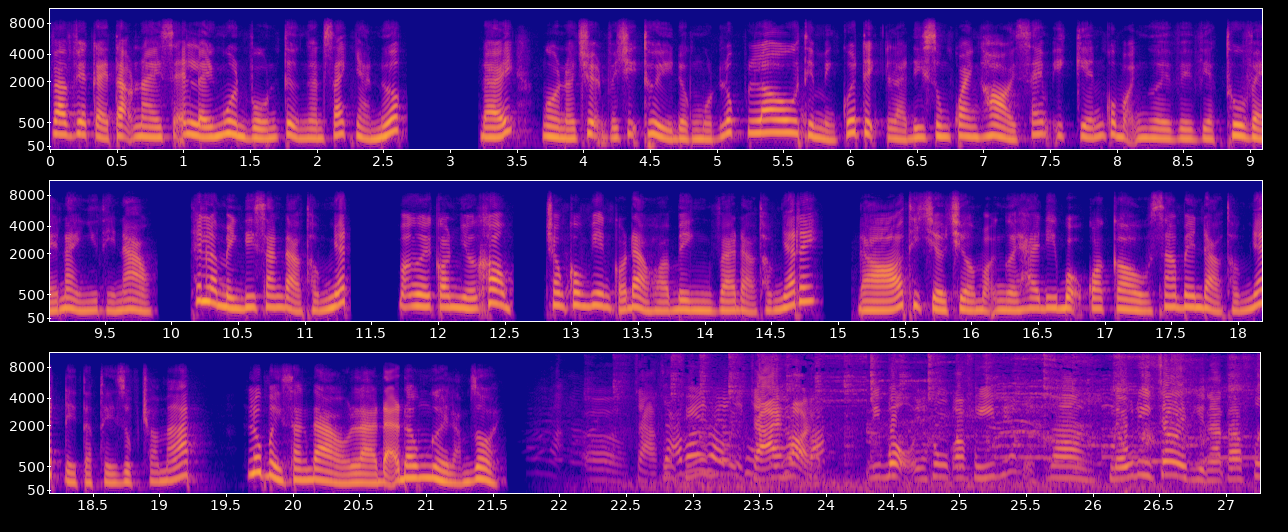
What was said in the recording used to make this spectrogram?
và việc cải tạo này sẽ lấy nguồn vốn từ ngân sách nhà nước. Đấy, ngồi nói chuyện với chị Thủy được một lúc lâu thì mình quyết định là đi xung quanh hỏi xem ý kiến của mọi người về việc thu vé này như thế nào. Thế là mình đi sang đảo Thống Nhất. Mọi người còn nhớ không? Trong công viên có đảo Hòa Bình và đảo Thống Nhất ấy. Đó thì chiều chiều mọi người hay đi bộ qua cầu sang bên đảo Thống Nhất để tập thể dục cho mát. Lúc mình sang đảo là đã đông người lắm rồi. Ờ, chả thu phí nữa, chả ai hỏi đi bộ nhưng không có phí biết được. Vâng. Nếu đi chơi thì là ta thu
